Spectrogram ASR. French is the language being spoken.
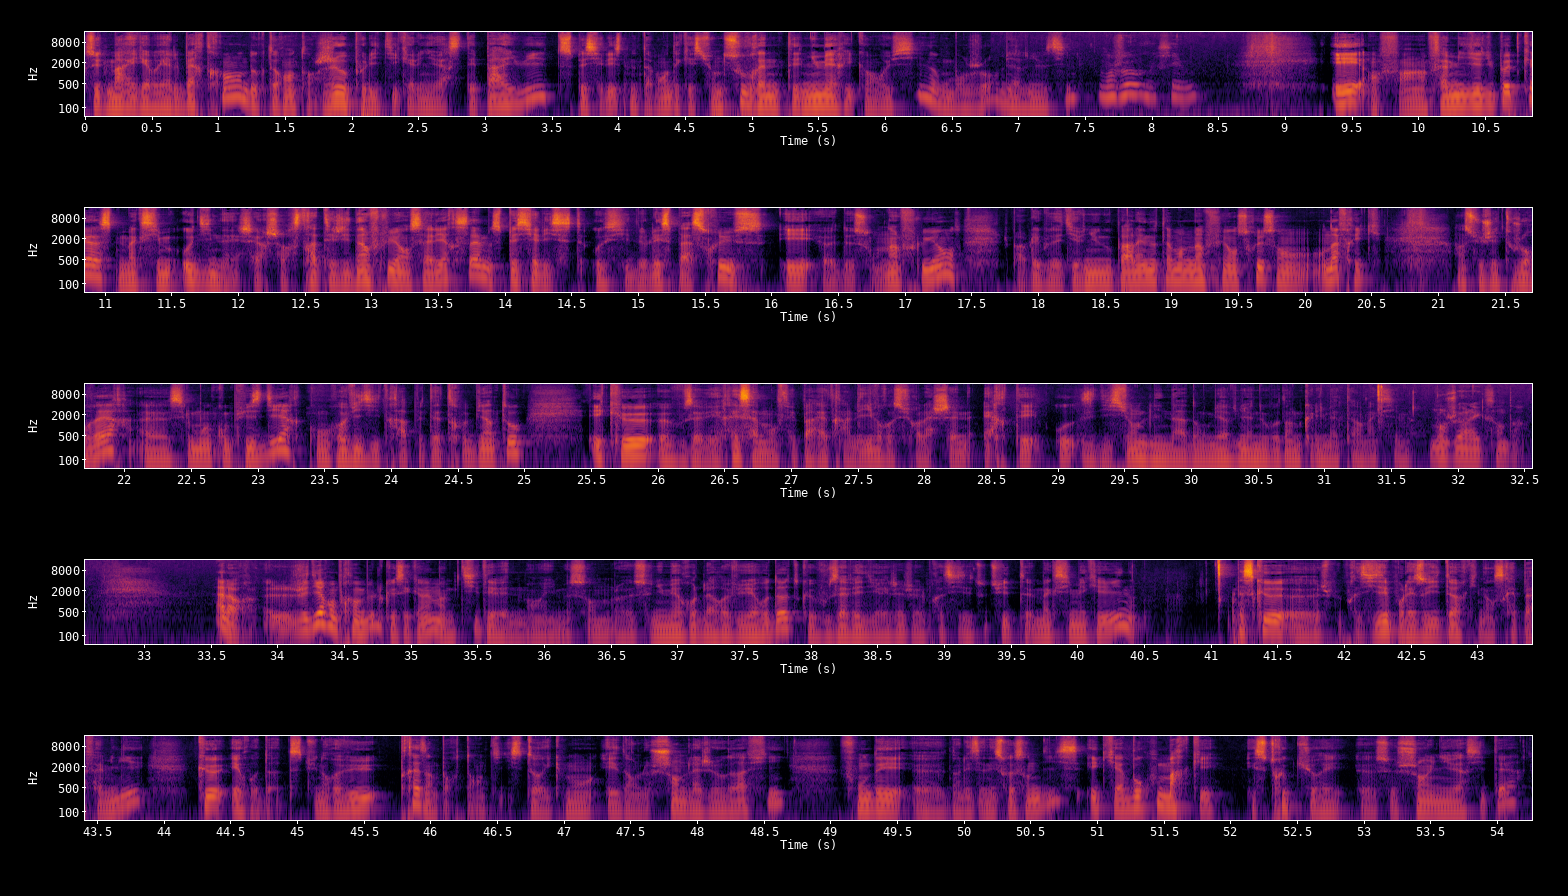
Ensuite Marie-Gabrielle Bertrand, doctorante en géopolitique à l'Université Paris 8, spécialiste notamment des questions de souveraineté numérique en Russie. Donc bonjour, bienvenue aussi. Bonjour, merci à vous. Et enfin, familier du podcast, Maxime Audinet, chercheur stratégie d'influence à l'IRSEM, spécialiste aussi de l'espace russe et euh, de son influence. Je rappeler que vous étiez venu nous parler notamment de l'influence russe en, en Afrique. Un sujet toujours vert, euh, c'est le moins qu'on puisse dire, qu'on revisitera peut-être bientôt, et que euh, vous avez récemment fait paraître un livre sur la chaîne RT aux éditions de l'INA. Donc bienvenue à nouveau dans le collimateur, Maxime. Bonjour Alexandre. Alors, euh, je vais dire en préambule que c'est quand même un petit événement, il me semble, ce numéro de la revue Hérodote que vous avez dirigé, je vais le préciser tout de suite, Maxime et Kevin. Parce que, euh, je peux préciser pour les auditeurs qui n'en seraient pas familiers, que Hérodote, c'est une revue très importante historiquement et dans le champ de la géographie, fondée euh, dans les années 70 et qui a beaucoup marqué et structuré euh, ce champ universitaire.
